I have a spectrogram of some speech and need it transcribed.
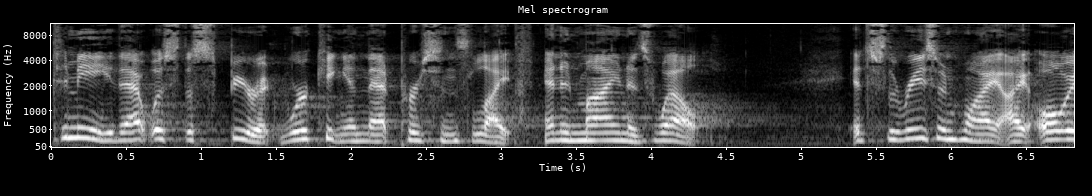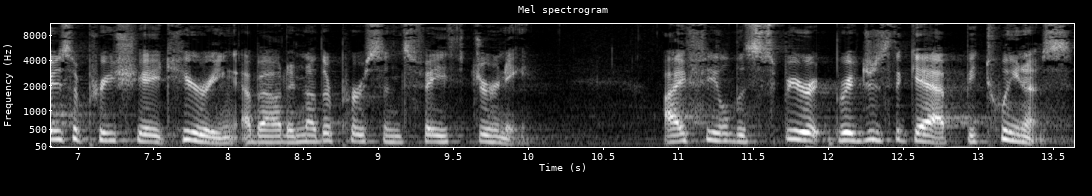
To me, that was the Spirit working in that person's life and in mine as well. It's the reason why I always appreciate hearing about another person's faith journey. I feel the Spirit bridges the gap between us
